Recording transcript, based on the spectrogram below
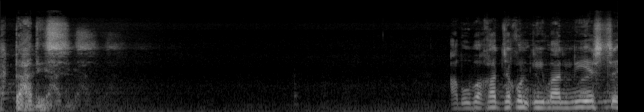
একটা হাদিস। আবু বাকার যখন ইমান নিয়ে এসছে,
